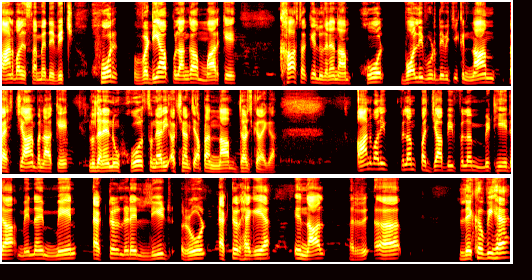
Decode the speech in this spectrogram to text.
ਆਉਣ ਵਾਲੇ ਸਮੇਂ ਦੇ ਵਿੱਚ ਹੋਰ ਵੱਡੀਆਂ ਪੁਲਾਂਘਾਂ ਮਾਰ ਕੇ, ਖਾਸ ਕਰਕੇ ਲੁਧਿਆਣਾ ਨਾਮ ਹੋਰ ਬਾਲੀਵੁੱਡ ਦੇ ਵਿੱਚ ਇੱਕ ਨਾਮ ਪਹਿਚਾਨ ਬਣਾ ਕੇ ਲੁਧਿਆਣੇ ਨੂੰ ਹੋਰ ਸੁਨਹਿਰੀ ਅਕਸ਼ਰਾਂ ਵਿੱਚ ਆਪਣਾ ਨਾਮ ਦਰਜ ਕਰਾਏਗਾ। ਆਉਣ ਵਾਲੀ ਫਿਲਮ ਪੰਜਾਬੀ ਫਿਲਮ ਮਿੱਠੀ ਦਾ ਮੈਨੇ, ਮੇਨ ਐਕਟਰ ਜਿਹੜੇ ਲੀਡ ਰੋਲ ਐਕਟਰ ਹੈਗੇ ਆ, ਇਹ ਨਾਲ ਲੇਖਕ ਵੀ ਹੈ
